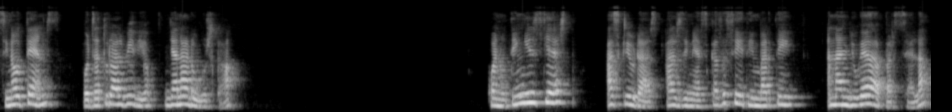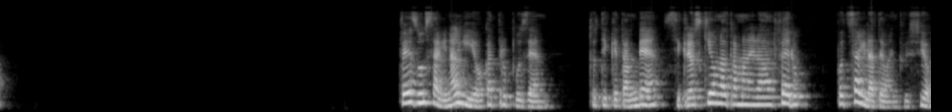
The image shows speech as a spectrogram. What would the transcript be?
Si no ho tens, pots aturar el vídeo i anar-ho a buscar. Quan ho tinguis llest, escriuràs els diners que has decidit invertir en el lloguer de la parcel·la. Fes-ho seguint el guió que et proposem, tot i que també, si creus que hi ha una altra manera de fer-ho, pots seguir la teva intuïció.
